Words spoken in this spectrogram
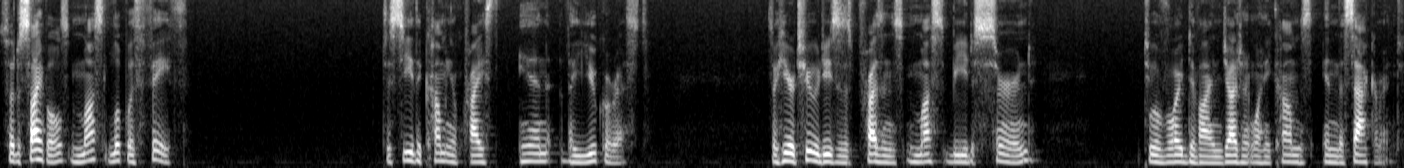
So disciples must look with faith to see the coming of Christ in the Eucharist. So here too, Jesus' presence must be discerned to avoid divine judgment when he comes in the sacrament.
